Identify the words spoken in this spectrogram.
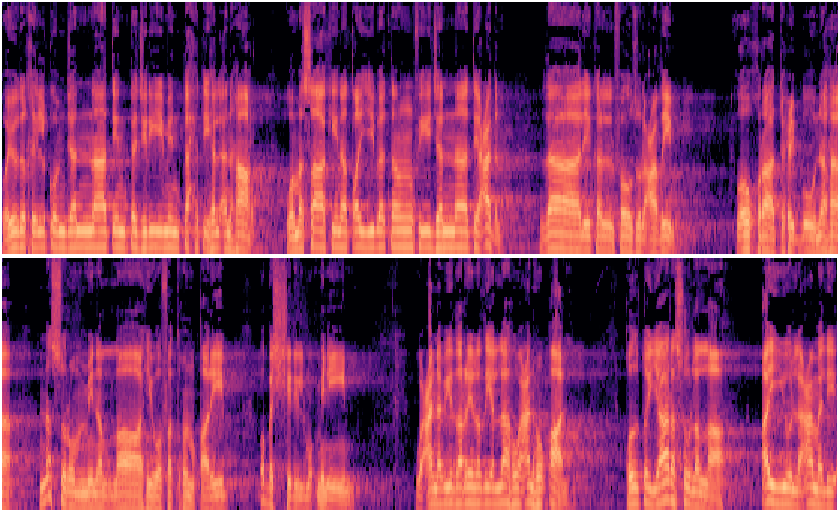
ويدخلكم جنات تجري من تحتها الأنهار ومساكن طيبة في جنات عدن. ذلك الفوز العظيم. وأخرى تحبونها نصر من الله وفتح قريب. وبشر المؤمنين. وعن أبي ذر رضي الله عنه قال قلت يا رسول الله، أي العمل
